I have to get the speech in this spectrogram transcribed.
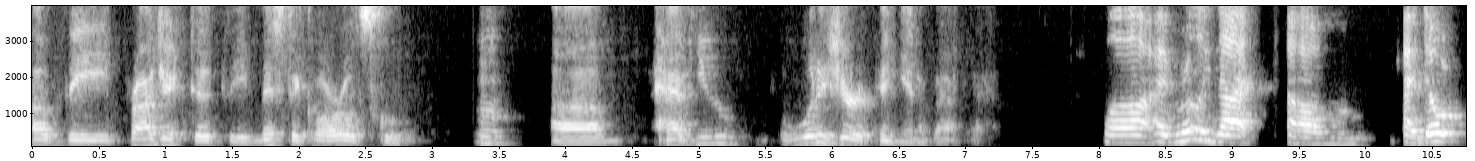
of the project at the Mystic Oral School. Mm. Um, have you, what is your opinion about that? Well, I'm really not, um, I don't,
